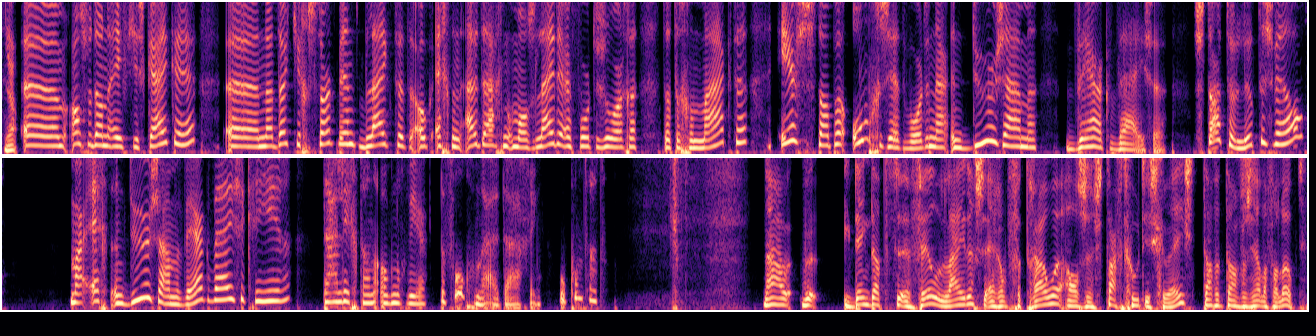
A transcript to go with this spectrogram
Ja. Ehm, als we dan eventjes kijken. Hè, eh, nadat je gestart bent, blijkt het ook echt een uitdaging om als leider ervoor te zorgen dat de gemaakte eerste stappen omgezet worden naar een duurzame werkwijze. Starten lukt dus wel, maar echt een duurzame werkwijze creëren, daar ligt dan ook nog weer de volgende uitdaging. Hoe komt dat? Nou, ik denk dat eh, veel leiders erop vertrouwen als een start goed is geweest, dat het dan vanzelf al loopt.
